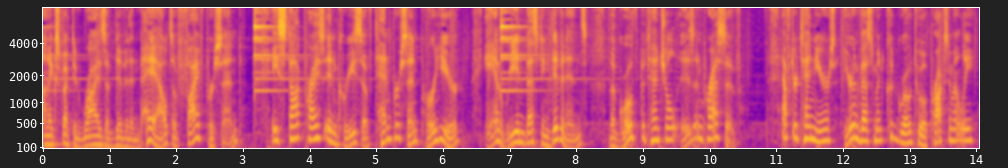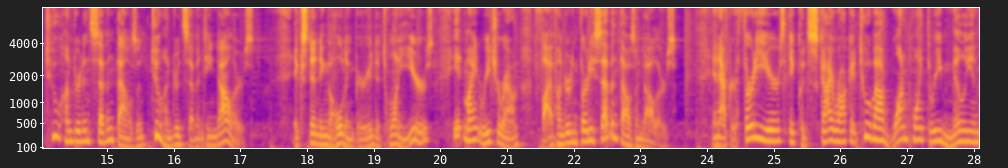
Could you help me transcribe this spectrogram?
unexpected rise of dividend payouts of 5%, a stock price increase of 10% per year, and reinvesting dividends, the growth potential is impressive. After 10 years, your investment could grow to approximately $207,217. Extending the holding period to 20 years, it might reach around $537,000 and after 30 years, it could skyrocket to about $1.3 million.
